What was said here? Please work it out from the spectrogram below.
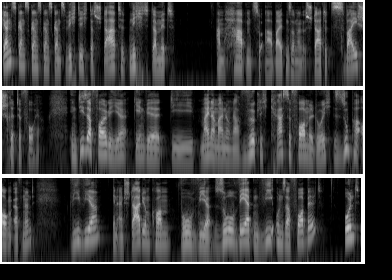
Ganz, ganz, ganz, ganz, ganz wichtig, das startet nicht damit, am Haben zu arbeiten, sondern es startet zwei Schritte vorher. In dieser Folge hier gehen wir die meiner Meinung nach wirklich krasse Formel durch, super augenöffnend, wie wir in ein Stadium kommen, wo wir so werden wie unser Vorbild und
